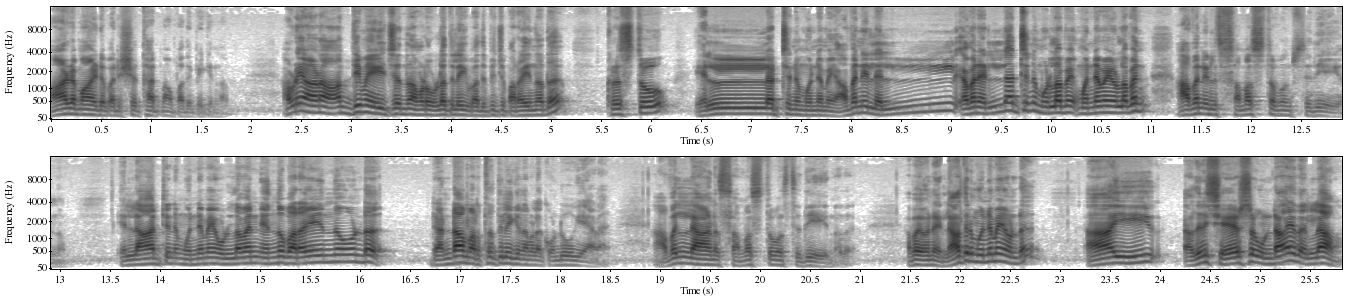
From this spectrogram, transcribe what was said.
ആഴമായിട്ട് പരിശുദ്ധാത്മാവ് പതിപ്പിക്കുന്നത്. അവിടെയാണ് ആദ്യമേ ഈ ചിന്ത നമ്മുടെ ഉള്ളത്തിലേക്ക് പതിപ്പിച്ച് പറയുന്നത്. ക്രിസ്തു എല്ലാറ്റിനും മുന്നമേ അവനിൽ എല്ലാ അവൻ എല്ലാറ്റിനും ഉള്ളവ മുന്നമേ ഉള്ളവൻ അവനിൽ സമസ്തവും സ്ഥിതി ചെയ്യുന്നു. എല്ലാറ്റിനും മുന്നമേ ഉള്ളവൻ എന്ന് പറയുന്നതുകൊണ്ട് രണ്ടാം അർത്ഥത്തിലേക്ക് നമ്മളെ കൊണ്ടുപോവുകയാണ്. അവനിലാണ് സമസ്തവും സ്ഥിതി ചെയ്യുന്നത്. അപ്പോൾ അവൻ എല്ലാത്തിനും മുന്നമേ ഉണ്ട്. ആ ഈ അതിന് ശേഷം ഉണ്ടായതെല്ലാം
